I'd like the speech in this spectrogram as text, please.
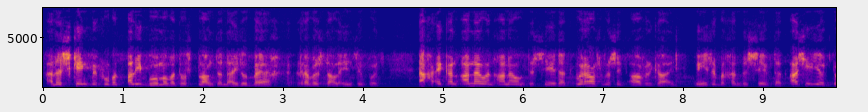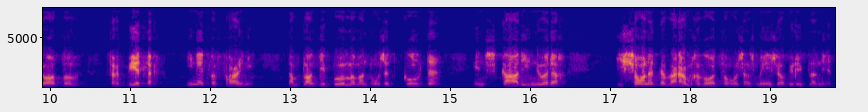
Hulle skenk byvoorbeeld al die bome wat ons plant in Heidelberg, Riversdal ensovoorts. Ag ek kan aanhou en aanhou om te sê dat oral oor Suid-Afrika mense begin besef dat as jy jou dorp wil verbeter, nie net vir vrou nie, dan plant jy bome want ons het koelte en skadu nodig die son het te warm geword vir ons as mense op hierdie planeet.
